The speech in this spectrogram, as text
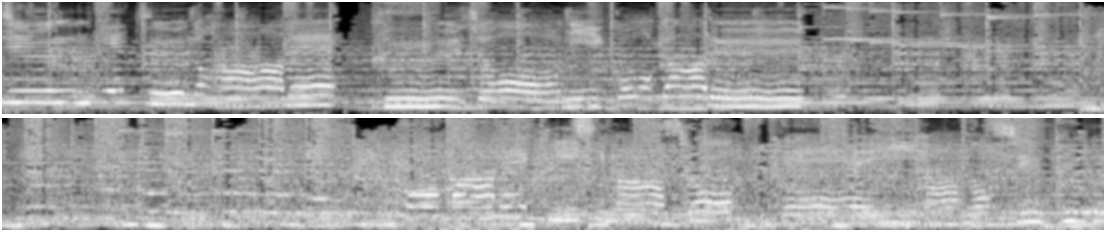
純潔の羽空上に焦がる。お招きしましょう。平野の祝宴。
